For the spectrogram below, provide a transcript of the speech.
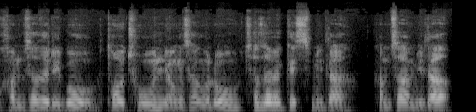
감사드리고 더 좋은 영상으로 찾아뵙겠습니다. 감사합니다.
